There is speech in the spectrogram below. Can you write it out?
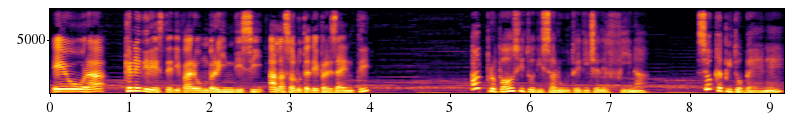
E ora che ne direste di fare un brindisi alla salute dei presenti? A proposito di salute, dice Delfina, se ho capito bene,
